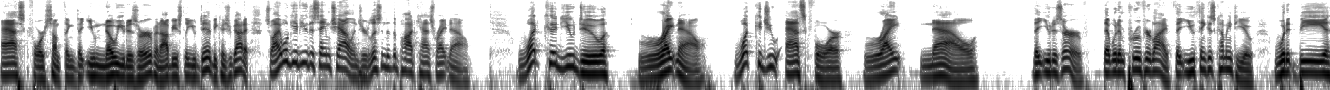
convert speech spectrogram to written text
ask for something that you know you deserve. And obviously you did because you got it. So I will give you the same challenge. You're listening to the podcast right now. What could you do right now? What could you ask for right now that you deserve, that would improve your life, that you think is coming to you? Would it be,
